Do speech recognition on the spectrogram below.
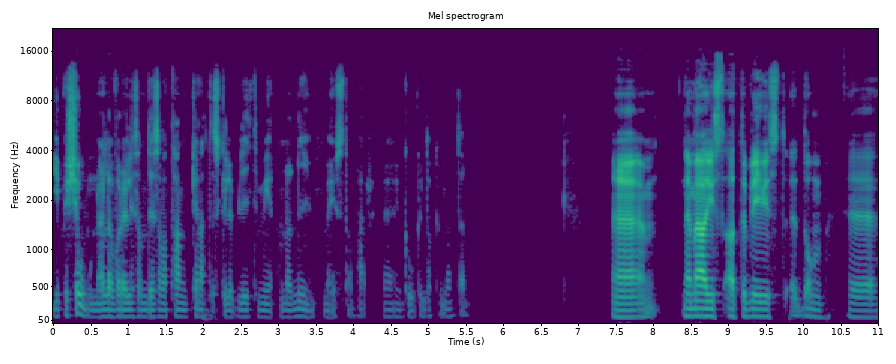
i person eller var det liksom det som var tanken att det skulle bli lite mer anonymt med just de här eh, Google-dokumenten? Eh, nej men just att det blev just eh, de eh,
